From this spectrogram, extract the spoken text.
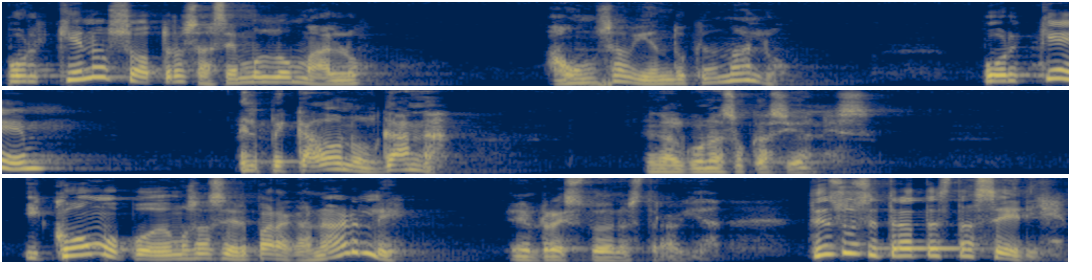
¿Por qué nosotros hacemos lo malo aún sabiendo que es malo? ¿Por qué el pecado nos gana en algunas ocasiones? ¿Y cómo podemos hacer para ganarle el resto de nuestra vida? De eso se trata esta serie,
